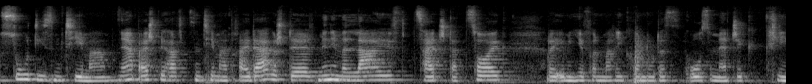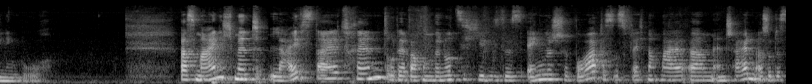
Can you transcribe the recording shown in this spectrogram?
zu diesem Thema. Ja, beispielhaft sind Thema 3 dargestellt, Minimal Life, Zeit statt Zeug oder eben hier von Marie Kondo das große Magic Cleaning Buch. Was meine ich mit Lifestyle-Trend oder warum benutze ich hier dieses englische Wort? Das ist vielleicht nochmal ähm, entscheidend. Also das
